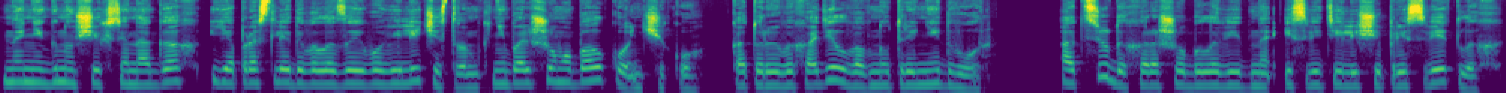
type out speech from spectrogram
На негнущихся ногах я проследовала за его величеством к небольшому балкончику, который выходил во внутренний двор. Отсюда хорошо было видно и святилище Пресветлых,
